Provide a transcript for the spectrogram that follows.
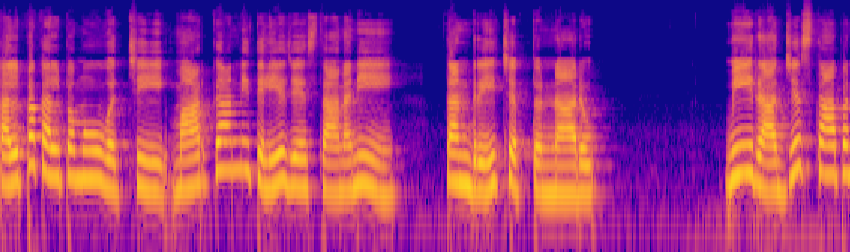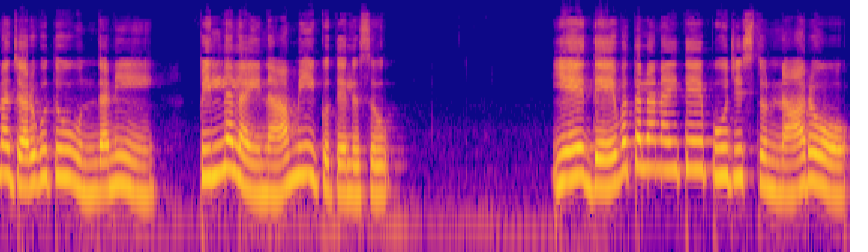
కల్పకల్పము వచ్చి మార్గాన్ని తెలియజేస్తానని తండ్రి చెప్తున్నారు. మీ రాజ్యస్థాపన జరుగుతూ ఉందని పిల్లలైనా మీకు తెలుసు. ఏ దేవతలనైతే పూజిస్తున్నారో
